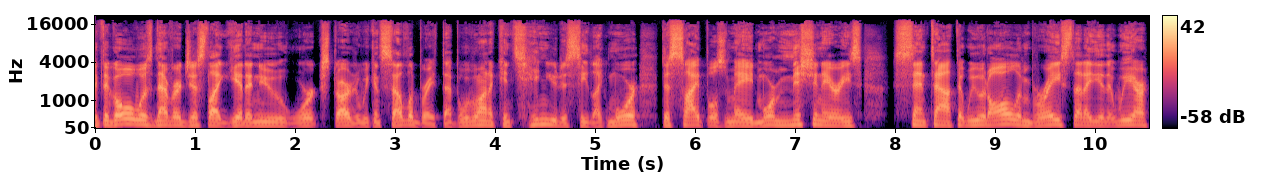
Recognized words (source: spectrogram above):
Like the goal was never just like get a new work started. We can celebrate that, but we want to continue to see like more disciples made, more missionaries sent out, that we would all embrace that idea that we are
